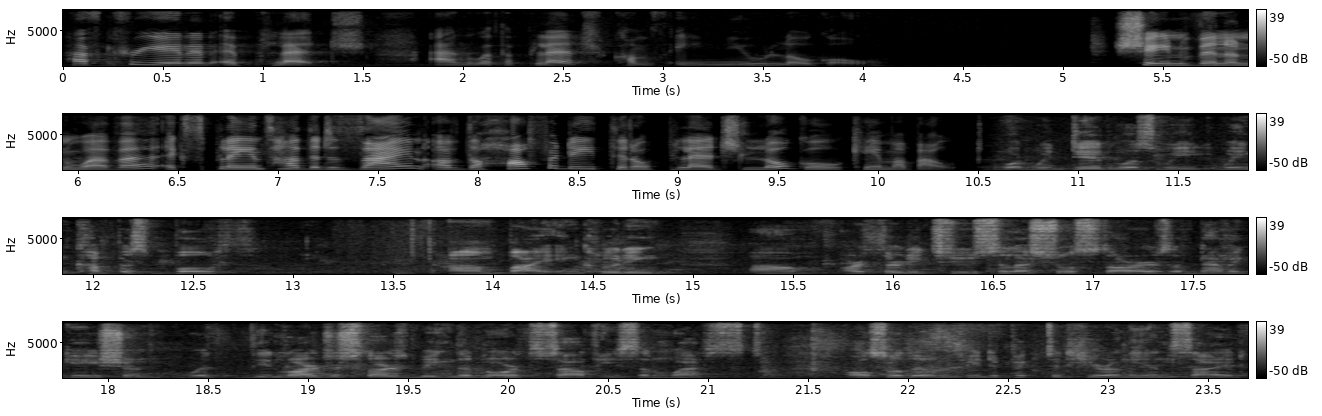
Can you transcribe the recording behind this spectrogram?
have created a pledge. And with the pledge comes a new logo. Shane Villanueva explains how the design of the Hafa Adai Tirow Pledge logo came about. What we did was we, we encompassed both um, by including um, our 32 celestial stars of navigation, with the largest stars being the north, south, east, and west. Also, they'll be depicted here on the inside.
